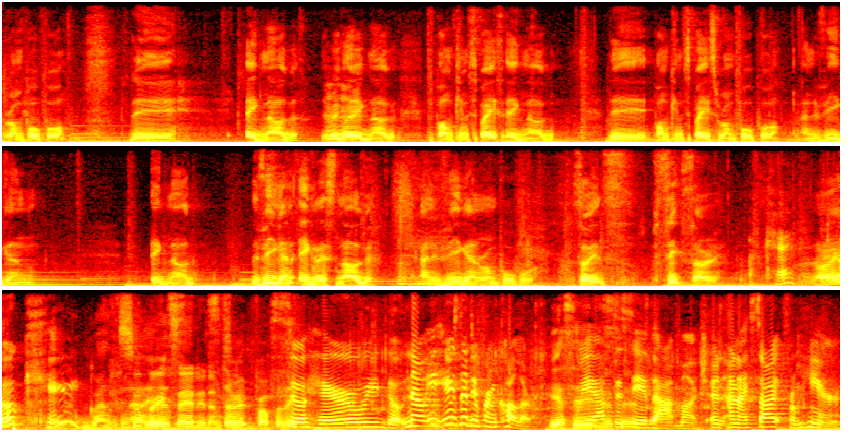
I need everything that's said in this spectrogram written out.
rum popo, the eggnog, the regular Mm-hmm. eggnog, the pumpkin spice eggnog, the pumpkin spice rum popo, and the vegan eggnog, the vegan eggless nog, Mm-hmm. and the vegan rum popo. So it's six, sorry. Okay. All right. Okay. Grand I'm finale. super excited, I'm stir it properly. So here we go. Now it is a different color. Yes, it we is. have to Yes, it say that much. And and I saw it from here.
